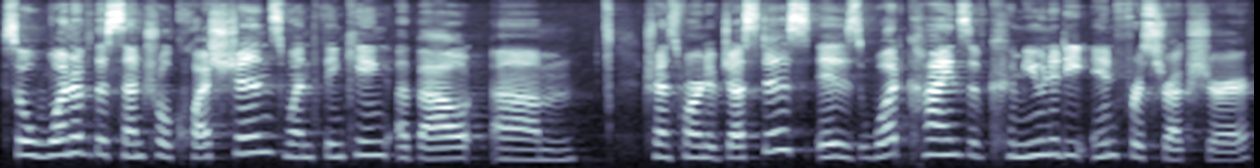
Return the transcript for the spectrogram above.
So, one of the central questions when thinking about um, transformative justice is what kinds of community infrastructure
